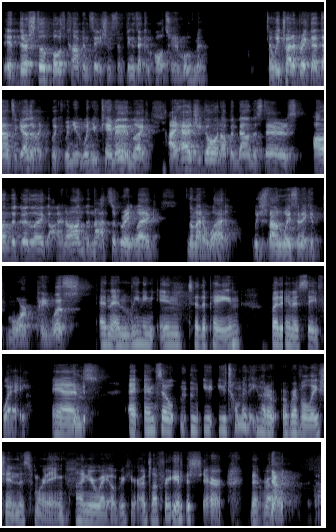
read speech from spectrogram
it, there's still both compensations and things that can alter your movement and we try to break that down together like like when you when you came in like i had you going up and down the stairs on the good leg and on the not so great leg no matter what we just found ways to make it more painless and and leaning into the pain but in a safe way and yes. and, and so you, you told me that you had a, a, revelation this morning on your way over here i'd love for you to share that revelation yeah.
